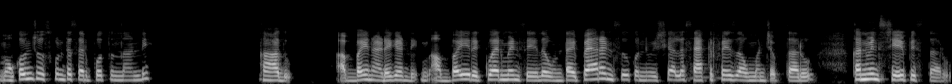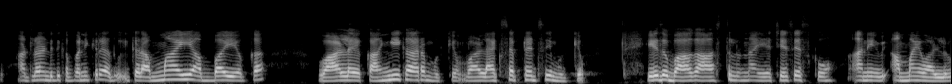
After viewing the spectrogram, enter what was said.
ముఖం చూసుకుంటే సరిపోతుందా అండి? కాదు. అబ్బాయిని అడగండి. అబ్బాయి రిక్వైర్మెంట్స్ ఏదో ఉంటాయి. పేరెంట్స్ కొన్ని విషయాల్లో సాక్రిఫైస్ అవ్వమని చెప్తారు. కన్విన్స్ చేపిస్తారు. అట్లాంటిది ఇక పనికిరాదు. ఇక్కడ అమ్మాయి అబ్బాయి యొక్క వాళ్ళ యొక్క అంగీకారం ముఖ్యం వాళ్ళ యాక్సెప్టెన్సీ ముఖ్యం. ఏదో బాగా ఆస్తులు ఉన్నాయే చేసేసుకో అని అమ్మాయి వాళ్ళు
